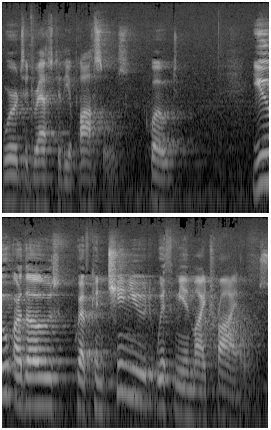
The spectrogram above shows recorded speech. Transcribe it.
Words addressed to the apostles. Quote, You are those who have continued with me in my trials.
